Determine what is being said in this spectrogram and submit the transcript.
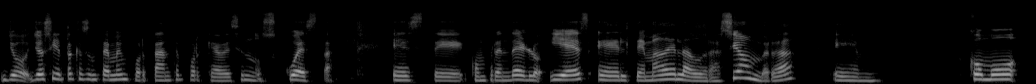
yo, yo siento que es un tema importante porque a veces nos cuesta este, comprenderlo y es el tema de la adoración, ¿verdad? Eh, como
